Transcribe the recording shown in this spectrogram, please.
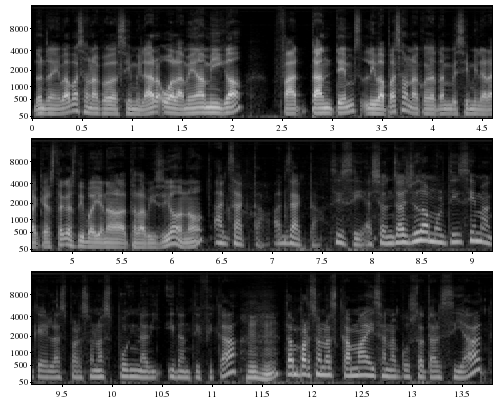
doncs a mi va passar una cosa similar, o a la meva amiga fa tant temps li va passar una cosa també similar a aquesta que estic veient a la televisió, no? Exacte, exacte. Sí, sí. Això ens ajuda moltíssim a que les persones puguin identificar, uh mhm. -huh. tant persones que mai s'han acostat al CIAT,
